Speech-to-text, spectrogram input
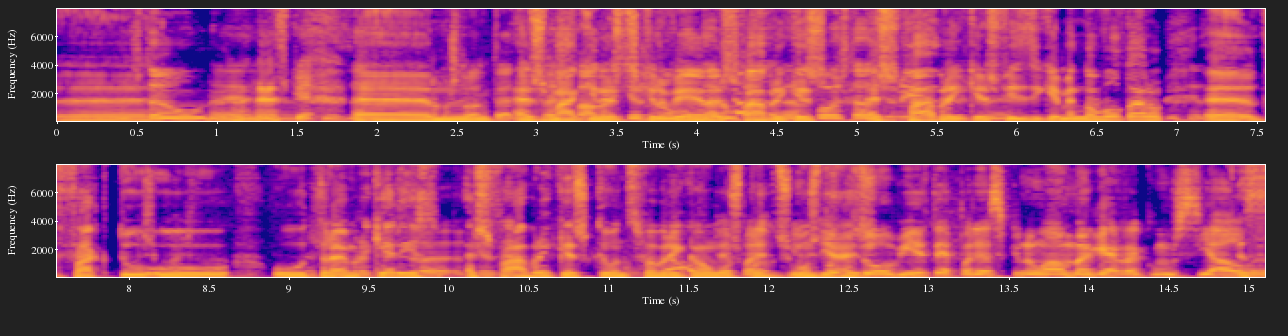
Eh, Estão, não é? Não, estou- as, as máquinas de não escrever, as fábricas, os as Unidos, fábricas não é? fisicamente não voltaram. Eh, de facto, o, o Trump quer isso. As fábricas que onde se fabricam Até os produtos mundiais. Estou a ouvir, até parece que não há uma guerra comercial Sim,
